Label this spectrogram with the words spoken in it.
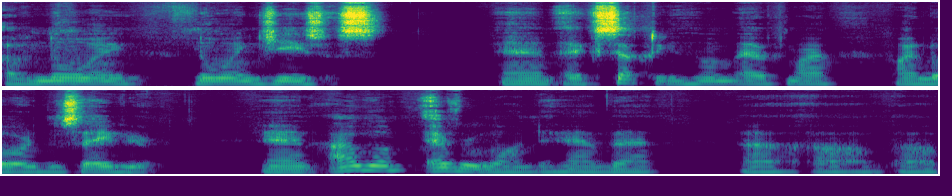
of knowing, knowing Jesus and accepting him as my, my Lord and Savior. And I want everyone to have that, uh, uh, uh,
